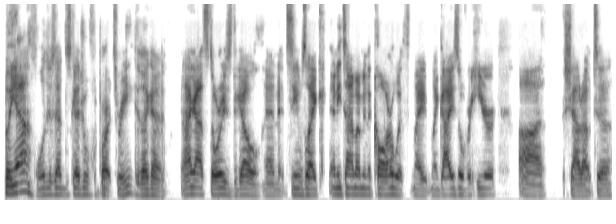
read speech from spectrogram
but yeah, we'll just have to schedule for part three because I got I got stories to go, and it seems like anytime I'm in the car with my my guys over here, uh, shout out to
